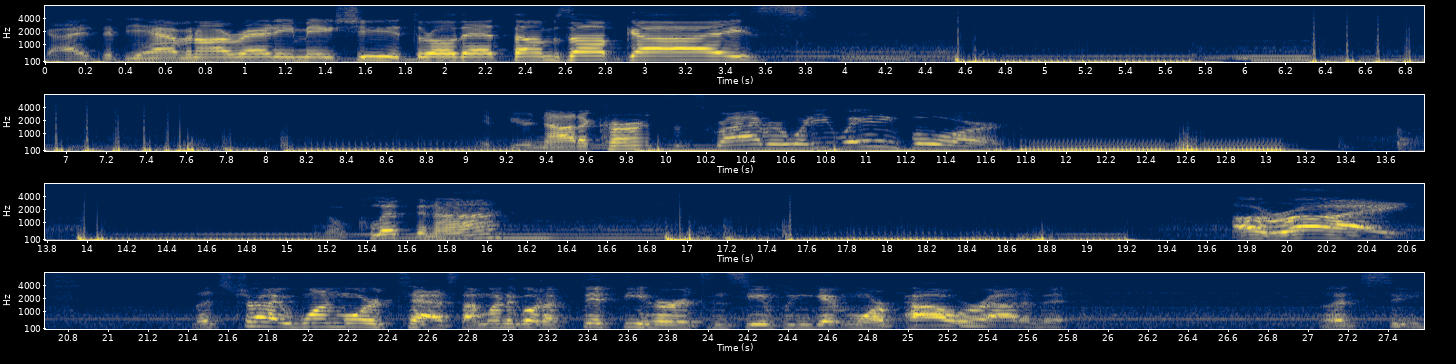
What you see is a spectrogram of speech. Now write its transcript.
Guys, if you haven't already, make sure you throw that thumbs up, guys. If you're not a current subscriber, what are you waiting for? No clipping, huh? All right. Let's try one more test. I'm going to go to 50 hertz and see if we can get more power out of it. Let's see.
